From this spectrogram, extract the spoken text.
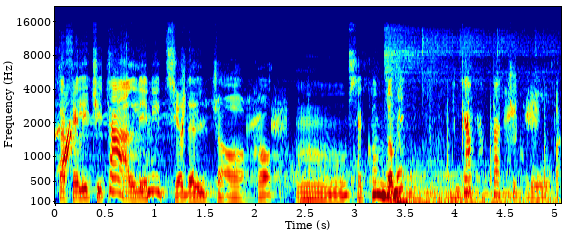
Questa felicità all'inizio del gioco. Mm, secondo me, gatta ci prova.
